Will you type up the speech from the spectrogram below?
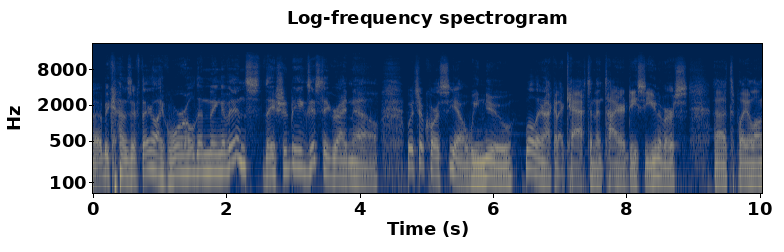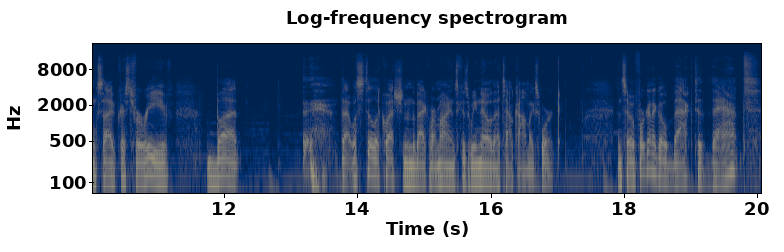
Uh, because if they're like world ending events, they should be existing right now. Which, of course, you know, we knew, well, they're not going to cast an entire DC universe uh, to play alongside Christopher Reeve, but that was still a question in the back of our minds because we know that's how comics work. And so, if we're going to go back to that,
